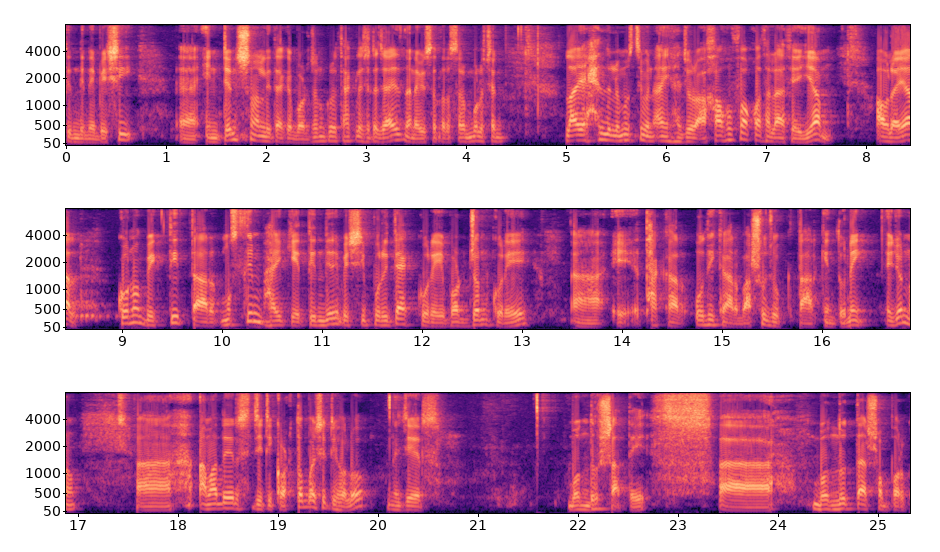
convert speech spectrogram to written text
তিন দিনে বেশি ইন্টেনশনালি তাকে বর্জন করে থাকলে সেটা জায়েজ না। নবী আলাইহি সাল্লাম বলেছেন, লা ইয়াহিল্লু মুসলিমিন আই হাজুর আখাহুফা কথালাফি ইয়াম আউলায়াল কোনো ব্যক্তি তার মুসলিম ভাইকে তিন দিনে বেশি পরিত্যাগ করে, বর্জন করে থাকার অধিকার বা সুযোগ তার কিন্তু নেই। এই জন্য আমাদের যেটি কর্তব্য সেটি হলো নিজের বন্ধুর সাথে বন্ধুত্বার সম্পর্ক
